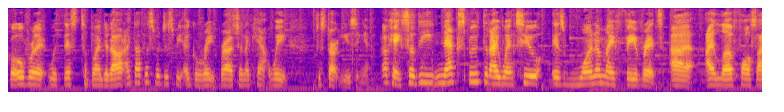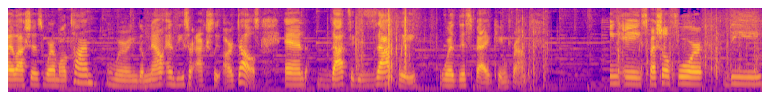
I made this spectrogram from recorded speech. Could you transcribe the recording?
go over it with this to blend it out. I thought this would just be a great brush and I can't wait to start using it. Okay, so the next booth that I went to is one of my favorites. Uh, I love false eyelashes, wear them all the time. I'm wearing them now, and these are actually Ardell's. And that's exactly where this bag came from. A special for the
